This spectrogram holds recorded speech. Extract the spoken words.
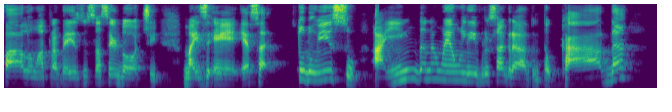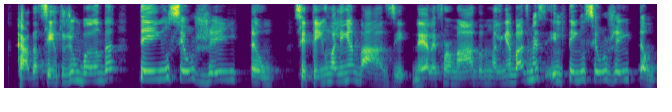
falam através do sacerdote, mas é, essa, tudo isso ainda não é um livro sagrado. Então, cada Cada centro de Umbanda tem o seu jeitão. Você tem uma linha base, né? Ela é formada numa linha base, mas ele tem o seu jeitão.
